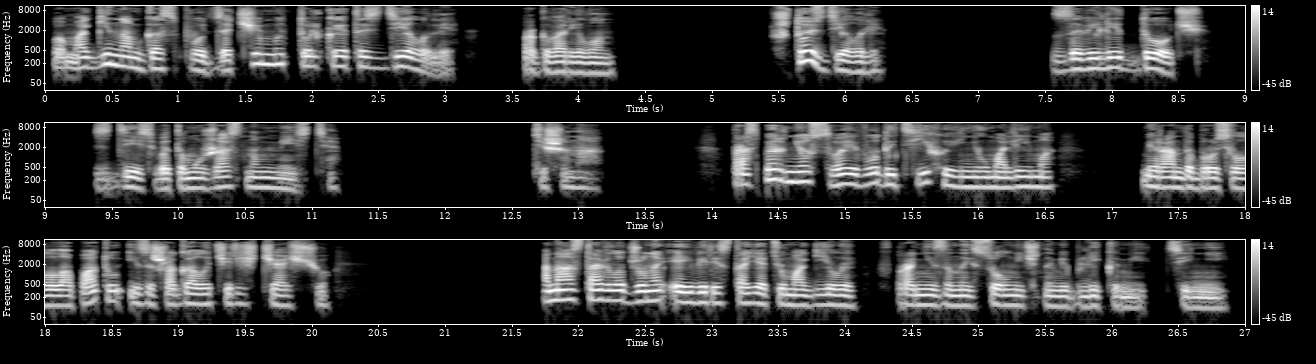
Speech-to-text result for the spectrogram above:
«Помоги нам, Господь, зачем мы только это сделали?» — проговорил он. «Что сделали?» «Завели дочь. Здесь, в этом ужасном месте». Тишина. Проспер нес свои воды тихо и неумолимо. Миранда бросила лопату и зашагала через чащу. Она оставила Джона Эйвери стоять у могилы в пронизанной солнечными бликами тени.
